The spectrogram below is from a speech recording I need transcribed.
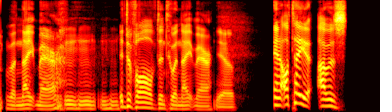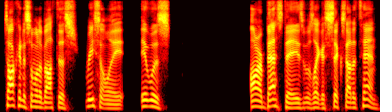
the nightmare. Mm-hmm. Mm-hmm. It devolved into a nightmare. Yeah. And I'll tell you, I was talking to someone about this recently. It was on our best days, it was like a six out of 10.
